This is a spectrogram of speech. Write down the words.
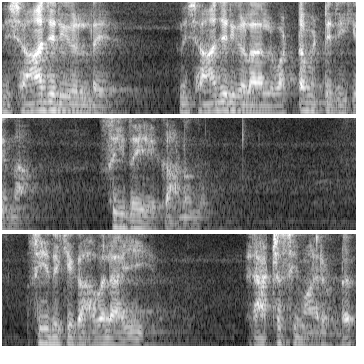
നിശാചരികളുടെ നിശാചരികളാൽ വട്ടമിട്ടിരിക്കുന്ന സീതയെ കാണുന്നു. സീതയ്ക്ക് കാവലായി രാക്ഷസിമാരുണ്ട്.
